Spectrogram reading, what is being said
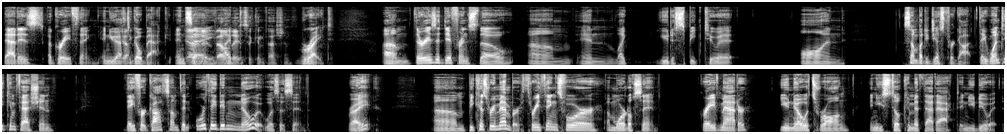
that is a grave thing, and you have Yeah. to go back and Yeah, say, it validates the confession. Right. Um, there is a difference though, um, and like you to speak to it on somebody just forgot. They went to confession, they forgot something, or they didn't know it was a sin, right? Um, because remember, three things for a mortal sin grave matter, you know it's wrong, and you still commit that act and you do it,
